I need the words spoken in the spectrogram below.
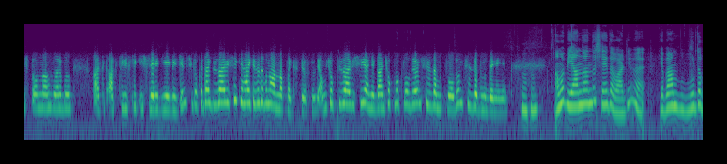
işte ondan sonra bu artık aktivistlik işleri diyebileceğim. Çünkü o kadar güzel bir şey ki herkese de bunu anlatmak istiyorsunuz. Yani bu çok güzel bir şey. Yani ben çok mutlu oluyorum. Siz de mutlu olun. Siz de bunu deneyin. Hı hı. Ama bir yandan da şey de var değil mi? Ya ben bu- burada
